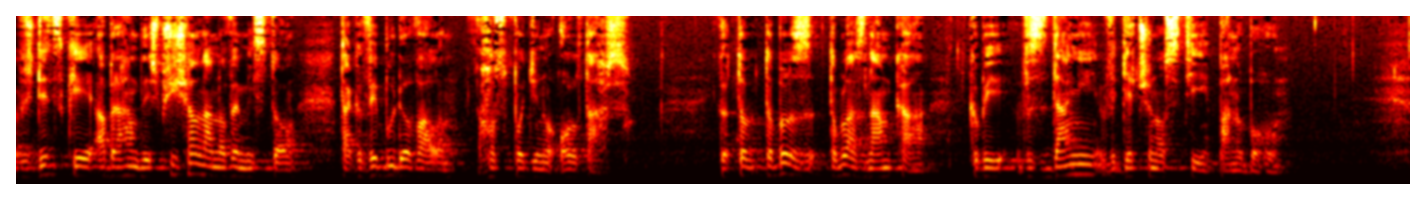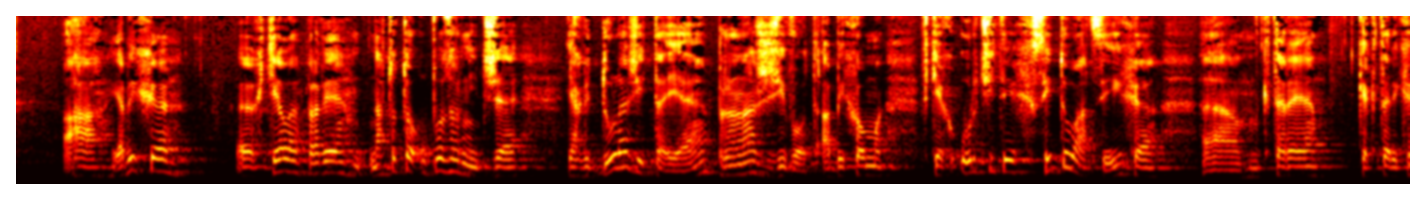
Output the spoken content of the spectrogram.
vždycky Abraham, když přišel na nové místo, tak vybudoval hospodinu oltář. Jako to, to, byl, to byla známka vzdaní vděčnosti Panu Bohu. A já bych Eh, chtěl právě na toto upozornit, že jak důležité je pro náš život, abychom v těch určitých situacích, eh, které, ke, kterých,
